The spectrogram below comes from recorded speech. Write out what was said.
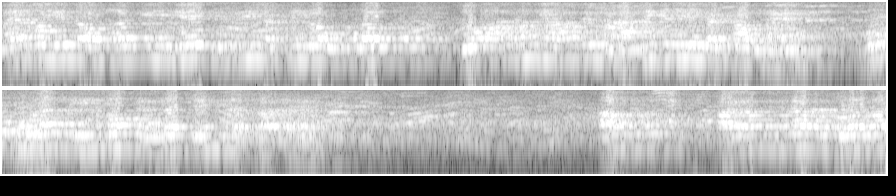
मैं तो ये चाहूँगा कि ये स्त्री शक्ति का उत्सव जो आज हम यहाँ पे मनाने के लिए इकट्ठा हुए हैं, वो पूरा तीन सौ पैंसठ दिन चलता रहे। अब अगर हम इसका थोड़ा सा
